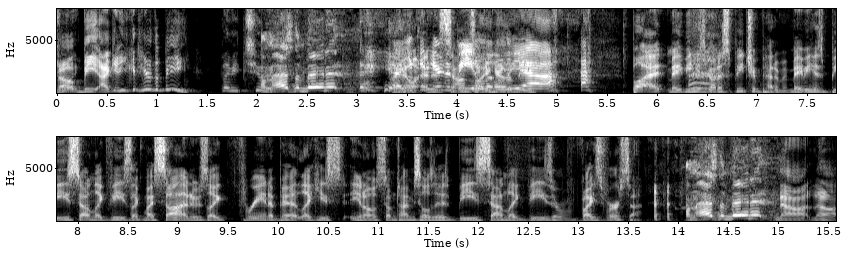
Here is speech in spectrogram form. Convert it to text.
No. B. I can. You can hear the B. That'd be chewy. I'm activated. yeah, I know, you can and hear it the sounds B a like- little. hear the B. yeah. But maybe he's got a speech impediment. Maybe his B's sound like V's. Like my son, who's like three and a bit. Like he's, you know, sometimes he'll his B's sound like V's or vice versa. I'm activated. No, no.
